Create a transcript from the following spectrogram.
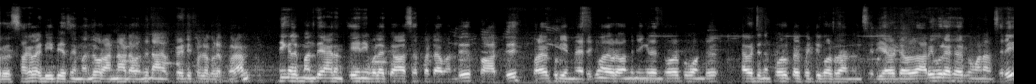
ஒரு சகல டீடைல்ஸை வந்து ஒரு அண்ணாட வந்து நாங்கள் கேட்டு சொல்ல போறோம். நீங்கள் வந்து யாரும் தேனி வளர்க்க ஆசைப்பட்டா வந்து பார்த்து வளரக்கூடிய மாதிரி இருக்கும். அதோட வந்து நீங்கள் தொடர்பு கொண்டு அவர்கிட்ட பொருட்கள் பெற்றுக் கொள்றாலும் சரி அவர்கிட்ட ஒரு அறிவுரைகளுக்கு சரி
